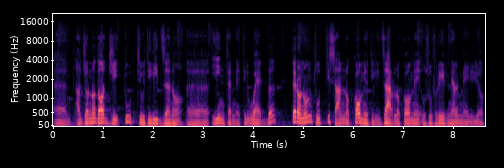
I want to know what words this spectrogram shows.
eh, al giorno d'oggi tutti utilizzano eh, internet, il web, però non tutti sanno come utilizzarlo, come usufruirne al meglio.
